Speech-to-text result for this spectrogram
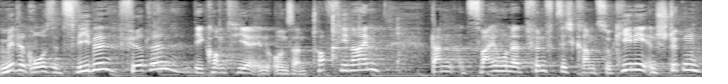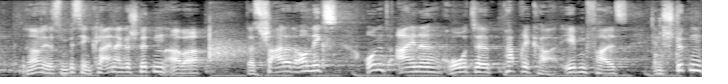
mittelgroße Zwiebel vierteln, die kommt hier in unseren Topf hinein. Dann 250 Gramm Zucchini in Stücken, ja, ist ein bisschen kleiner geschnitten, aber das schadet auch nichts. Und eine rote Paprika, ebenfalls in Stücken.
